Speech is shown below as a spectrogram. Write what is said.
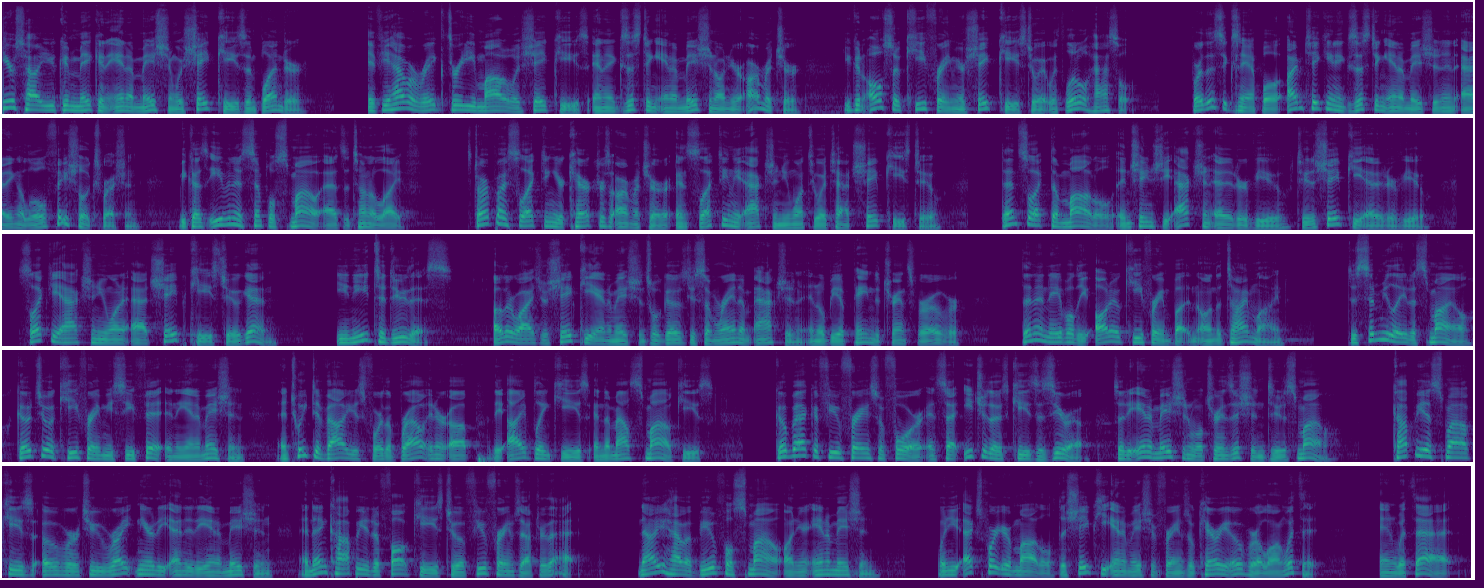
Here's how you can make an animation with shape keys in Blender. If you have a Rig 3D model with shape keys and an existing animation on your armature, you can also keyframe your shape keys to it with little hassle. For this example, I'm taking an existing animation and adding a little facial expression, because even a simple smile adds a ton of life. Start by selecting your character's armature and selecting the action you want to attach shape keys to. Then select the model and change the action editor view to the shape key editor view. Select the action you want to add shape keys to again. You need to do this, otherwise your shape key animations will go to some random action and it'll be a pain to transfer over. Then enable the Auto Keyframe button on the timeline. To simulate a smile, go to a keyframe you see fit in the animation and tweak the values for the brow inner up, the eye blink keys, and the mouth smile keys. Go back a few frames before and set each of those keys to zero, so the animation will transition to the smile. Copy the smile keys over to right near the end of the animation, and then copy the default keys to a few frames after that. Now you have a beautiful smile on your animation. When you export your model, the shape key animation frames will carry over along with it. And with that,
